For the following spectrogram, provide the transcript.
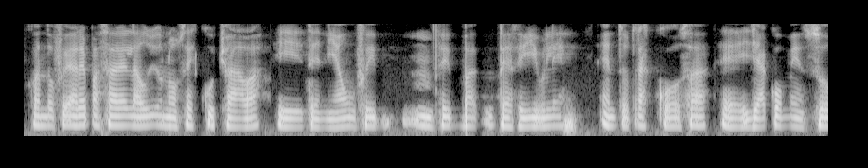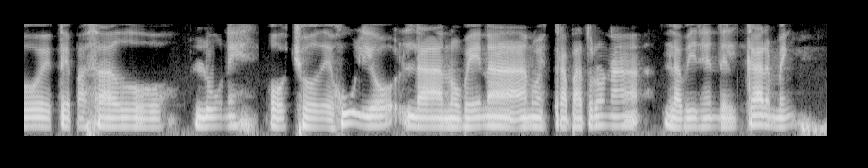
cuando fui a repasar el audio no se escuchaba y tenía un, feedback terrible. Entre otras cosas, eh, ya comenzó este pasado lunes 8 de julio la novena a nuestra patrona, la Virgen del Carmen.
